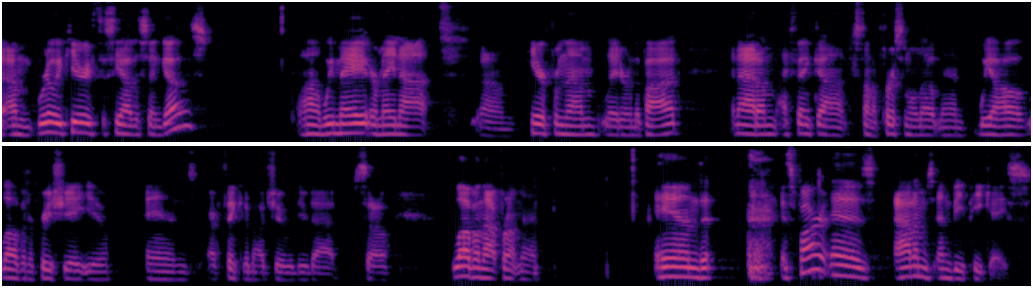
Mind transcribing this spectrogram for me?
I'm really curious to see how this thing goes. Uh, we may or may not um, hear from them later in the pod. And Adam, I think uh, just on a personal note, man, we all love and appreciate you and are thinking about you with your dad. So love on that front, man. And as far as Adam's MVP case,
